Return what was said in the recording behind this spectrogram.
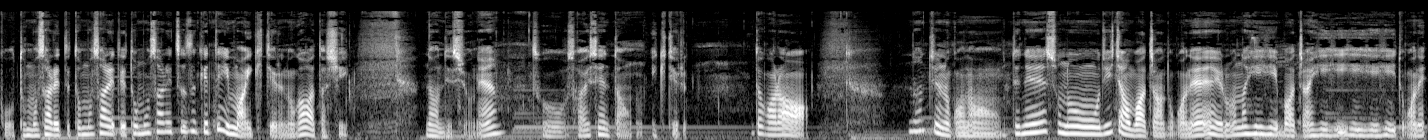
こう、灯されて、灯されて、灯され続けて、今生きてるのが私なんですよね。そう、最先端生きてる。だから、なんていうのかな？でね、その、おじいちゃんおばあちゃんとかね、いろんなひいひいばあちゃん、ひいひいひいひいひいとかね、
